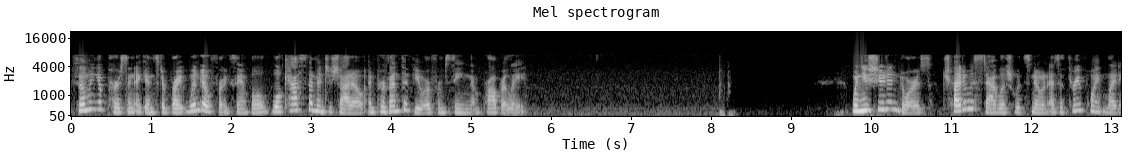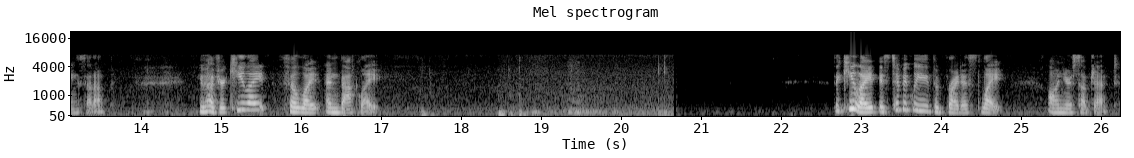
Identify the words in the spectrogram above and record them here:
Filming a person against a bright window, for example, will cast them into shadow and prevent the viewer from seeing them properly. When you shoot indoors, try to establish what's known as a three-point lighting setup. You have your key light, fill light, and backlight. The key light is typically the brightest light on your subject.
